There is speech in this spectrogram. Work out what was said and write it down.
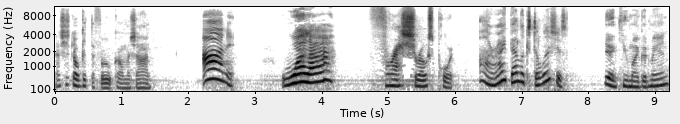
Let's just go get the food, Komasan. On it. Voila! Fresh roast pork. All right, that looks delicious. Thank you, my good man.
